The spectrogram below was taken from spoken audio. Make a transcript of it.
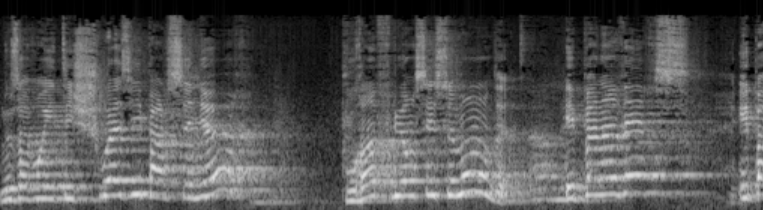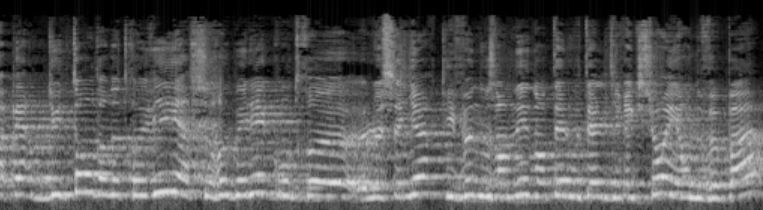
Nous avons été choisis par le Seigneur pour influencer ce monde et pas l'inverse. Et pas perdre du temps dans notre vie à se rebeller contre le Seigneur qui veut nous emmener dans telle ou telle direction et on ne veut pas.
